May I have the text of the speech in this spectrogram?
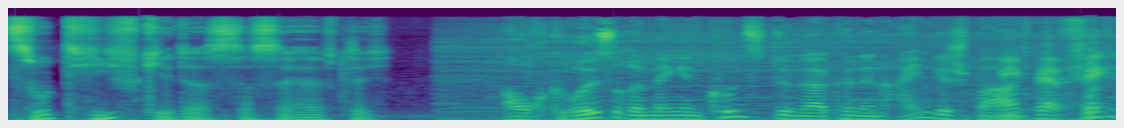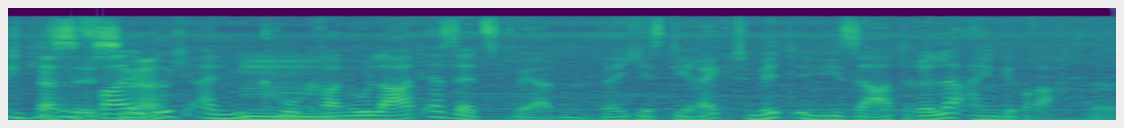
So tief geht das, das ist ja heftig. Auch größere Mengen Kunstdünger können eingespart Wie perfekt und in diesem das ist, Fall ne? durch ein Mikrogranulat mm. ersetzt werden, welches direkt mit in die Saatrille eingebracht wird.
